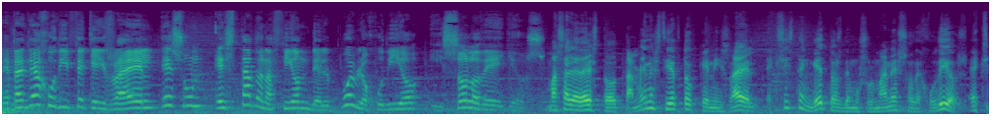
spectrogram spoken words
Netanyahu dice que Israel es un Estado-nación del pueblo judío y solo de ellos. Más allá de esto, también es cierto que en Israel existen guetos de musulmanes o de judíos. Existen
